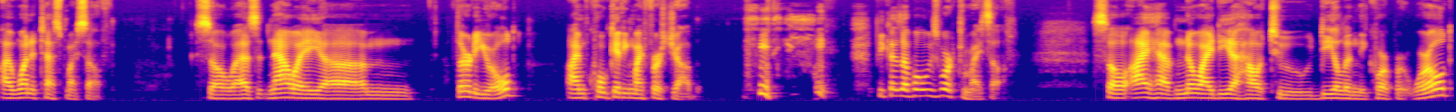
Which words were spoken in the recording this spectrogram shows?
I want to test myself. So as now a um, 30 year old, I'm quote getting my first job because I've always worked for myself. So I have no idea how to deal in the corporate world.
